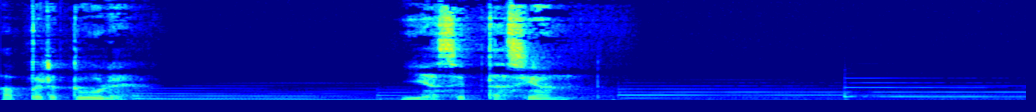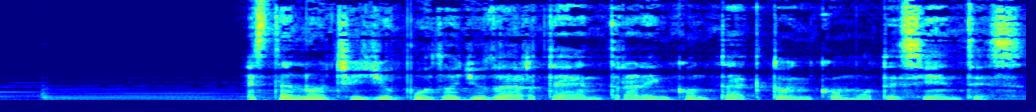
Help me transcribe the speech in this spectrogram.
apertura y aceptación. Esta noche yo puedo ayudarte a entrar en contacto en cómo te sientes,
